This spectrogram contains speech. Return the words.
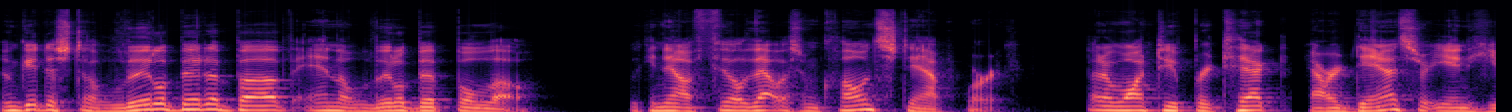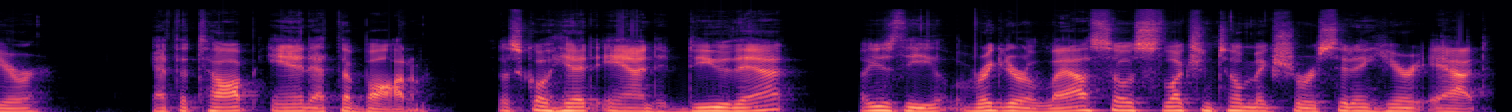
And get just a little bit above and a little bit below. We can now fill that with some clone stamp work but I want to protect our dancer in here at the top and at the bottom. So let's go ahead and do that. I'll use the regular lasso selection tool, make sure we're sitting here at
